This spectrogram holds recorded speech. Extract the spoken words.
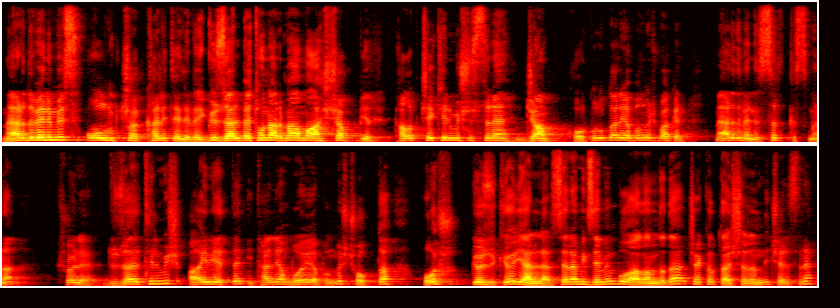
Merdivenimiz oldukça kaliteli ve güzel. Betonarme ama ahşap bir kalıp çekilmiş üstüne cam. Korkuluklar yapılmış. Bakın merdivenin sırt kısmına şöyle düzeltilmiş. Ayrıyetten İtalyan boya yapılmış. Çok da hoş gözüküyor yerler. Seramik zemin bu alanda da çakıl taşlarının içerisine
